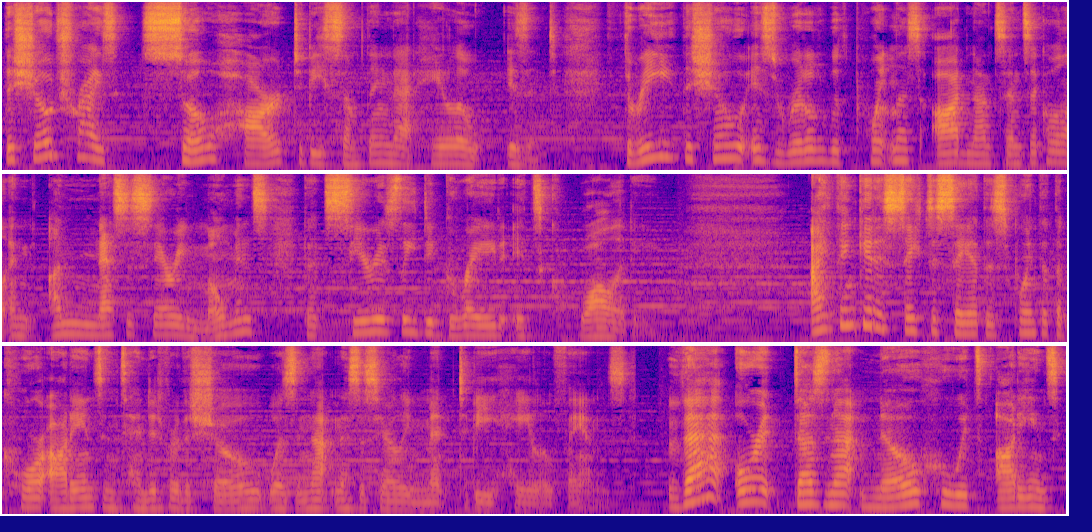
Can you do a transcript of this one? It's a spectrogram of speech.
the show tries so hard to be something that Halo isn't. Three, the show is riddled with pointless, odd, nonsensical, and unnecessary moments that seriously degrade its quality. I think it is safe to say at this point that the core audience intended for the show was not necessarily meant to be Halo fans. That, or it does not know who its audience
